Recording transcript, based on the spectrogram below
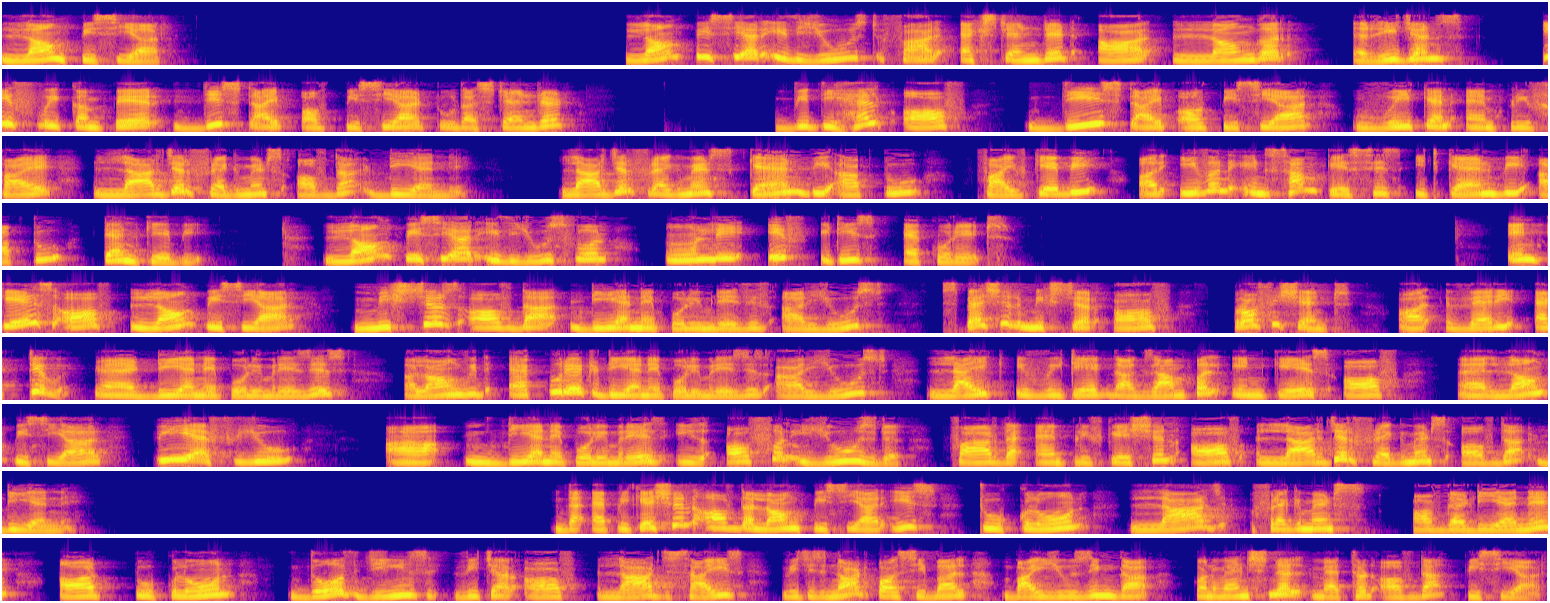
long PCR. Long PCR is used for extended or longer regions if we compare this type of PCR to the standard. With the help of this type of PCR, we can amplify larger fragments of the DNA. Larger fragments can be up to 5 kb or even in some cases it can be up to 10 kb. Long PCR is useful only if it is accurate. In case of long PCR, mixtures of the DNA polymerases are used. Special mixture of proficient or very active uh, DNA polymerases along with accurate DNA polymerases are used like if we take the example in case of uh, long PCR PFU uh, DNA polymerase is often used for the amplification of larger fragments of the DNA. The application of the long PCR is to clone large fragments of the DNA or to clone those genes which are of large size which is not possible by using the conventional method of the PCR.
